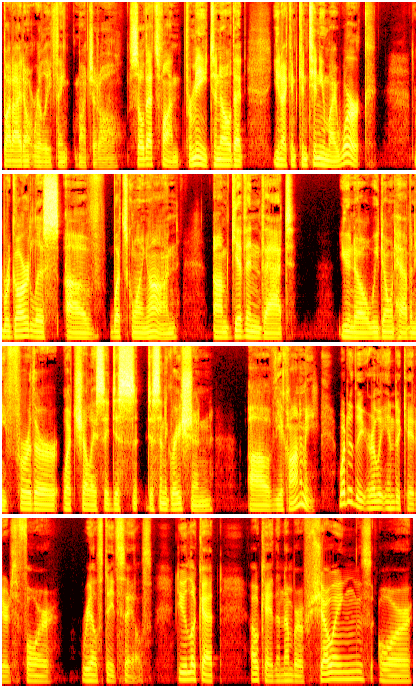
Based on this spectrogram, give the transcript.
but I don't really think much at all. So that's fun for me to know that, you know, I can continue my work regardless of what's going on, um, given that, you know, we don't have any further, what shall I say, dis- disintegration of the economy. What are the early indicators for real estate sales? Do you look at, okay, the number of showings or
